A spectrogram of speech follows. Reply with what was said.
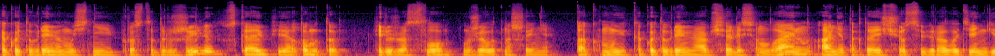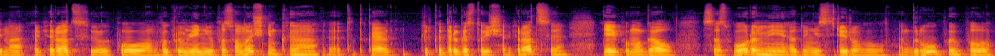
Какое-то время мы с ней просто дружили в скайпе, а потом это переросло уже в отношения. Так мы какое-то время общались онлайн. Аня тогда еще собирала деньги на операцию по выпрямлению позвоночника. Это такая только дорогостоящая операция. Я ей помогал со сборами, администрировал группы по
